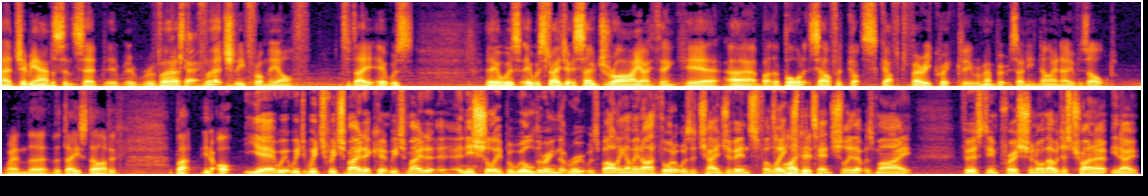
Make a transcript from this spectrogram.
Uh, Jimmy Anderson said it, it reversed Okay. virtually from the off today. It was. It was it was strange. It was so dry, I think, here. Uh, but the ball itself had got scuffed very quickly. Remember, it was only nine overs old when the, the day started. But you know, oh, Yeah, which which which made it which made it initially bewildering that Root was bowling. I mean, I thought it was a change of ends for Leach potentially. That was my first impression. Or they were just trying to, you know,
